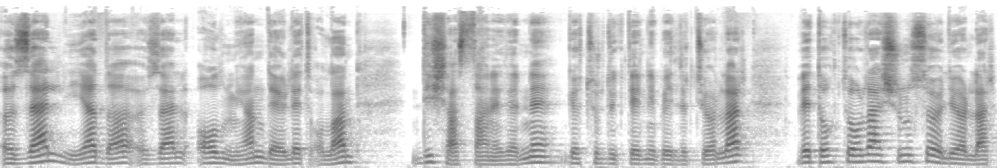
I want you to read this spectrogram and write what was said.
Özel ya da özel olmayan devlet olan diş hastanelerine götürdüklerini belirtiyorlar ve doktorlar şunu söylüyorlar.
